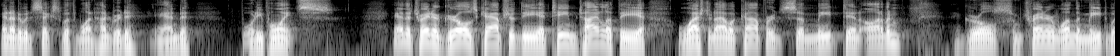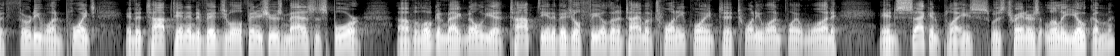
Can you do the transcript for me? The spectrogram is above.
And Underwood sixth with 140 points. And the Treynor girls captured the uh, team title at the Western Iowa Conference uh, meet in Audubon. The girls from Treynor won the meet with 31 points. In the top 10 individual finishers, Madison Spoor of Logan Magnolia topped the individual field at a time of 20.21.1. In second place was Treynor's Lily Yoakum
